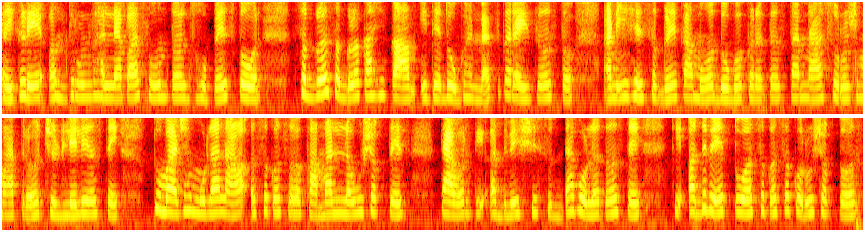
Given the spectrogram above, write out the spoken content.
इकडे अंथरूण घालण्यापासून तर झोपेस्तोर सगळं सगळं काही काम इथे दोघांनाच करायचं असतं. आणि हे सगळे कामं दोघं करत असताना सरोज मात्र चिडलेली असते. तू माझ्या मुलाला असं कसं कामाला लावू शकतेस? त्यावरती ती सुद्धा बोलत असते की अद्वैत तू असं कसं करू शकतोस?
